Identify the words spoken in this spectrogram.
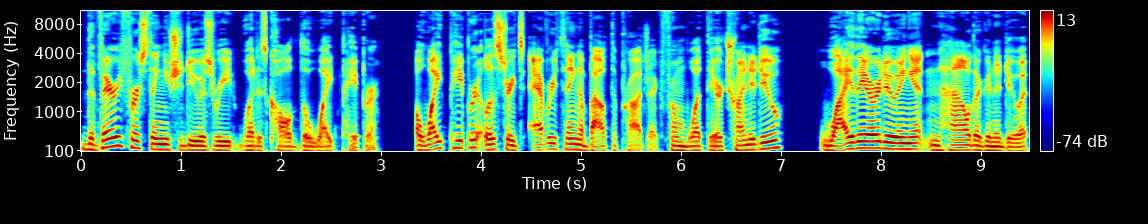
The very first thing you should do is read what is called the white paper. A white paper illustrates everything about the project from what they are trying to do, why they are doing it, and how they're going to do it.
